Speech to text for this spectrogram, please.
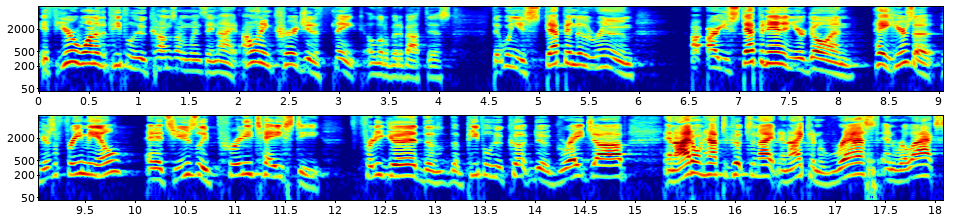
if you're one of the people who comes on Wednesday night, I want to encourage you to think a little bit about this. That when you step into the room, are, you stepping in and you're going, "Hey, here's a here's a free meal, and it's usually pretty tasty." It's pretty good. The, the people who cook do a great job. And I don't have to cook tonight, and I can rest and relax,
